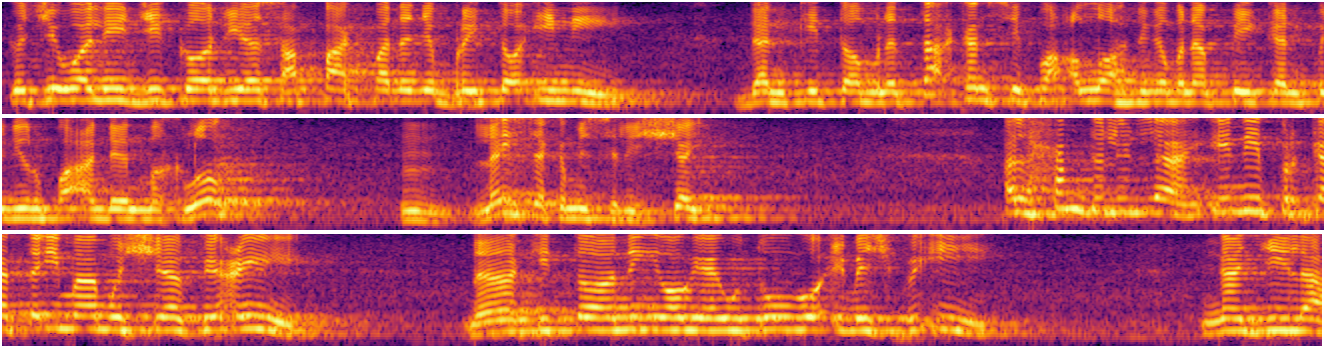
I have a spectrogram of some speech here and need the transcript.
kecuali jika dia sampai kepadanya berita ini. Dan kita menetapkan sifat Allah dengan menafikan penyerupaan dengan makhluk. Hmm laisa kamitsli syai. Alhamdulillah ini perkata Imam Syafi'i. Nah kita ni orang yang turut Imam Syafi'i ngajilah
